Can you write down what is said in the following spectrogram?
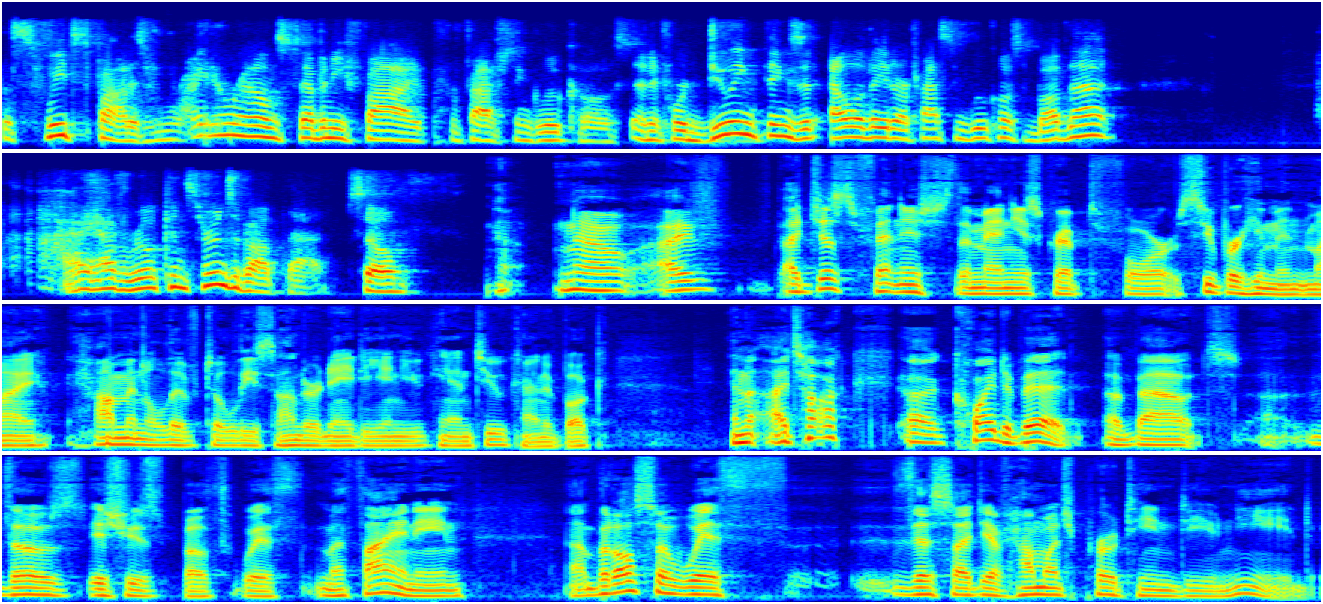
the sweet spot is right around 75 for fasting glucose. And if we're doing things that elevate our fasting glucose above that, I have real concerns about that. So, no, I've I just finished the manuscript for Superhuman, my How I'm to Live to at least 180 and You Can Too kind of book. And I talk uh, quite a bit about uh, those issues, both with methionine, uh, but also with this idea of how much protein do you need.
